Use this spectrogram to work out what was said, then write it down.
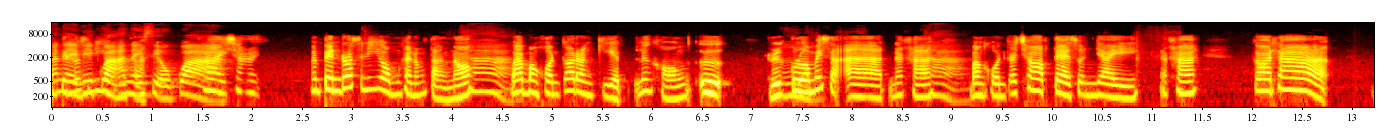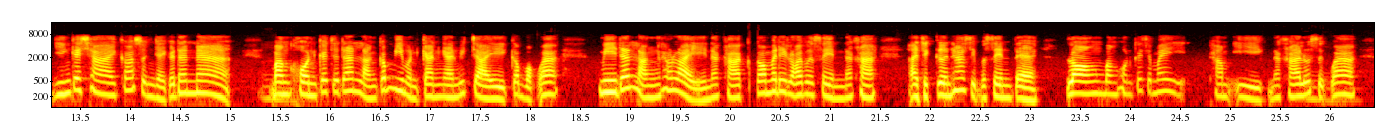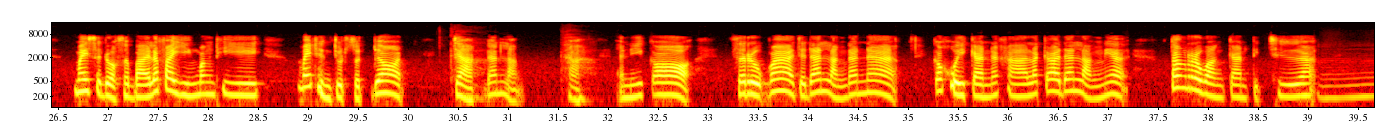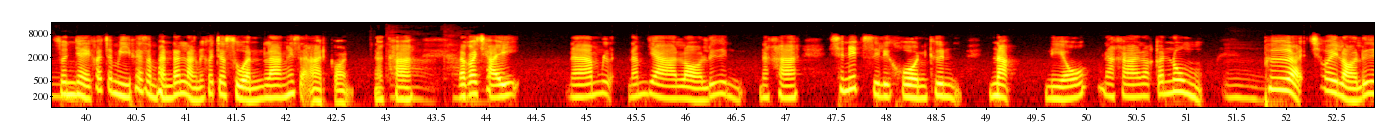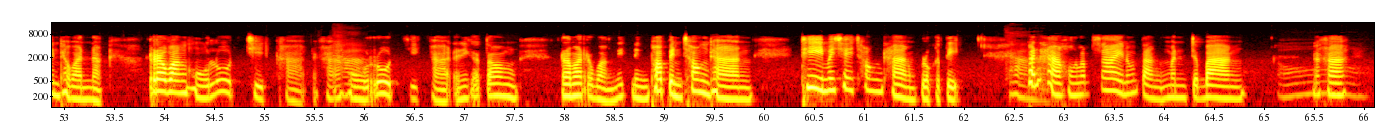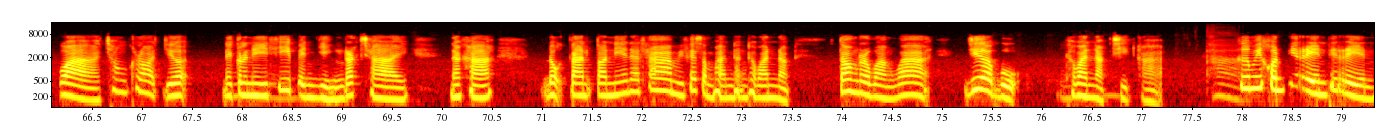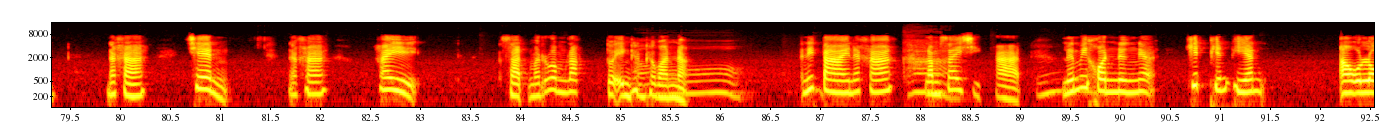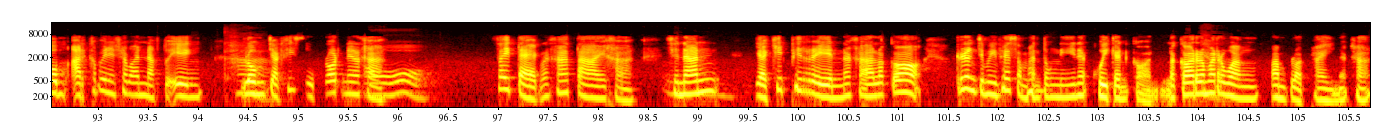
อันไหนรสดียกว่ามอันไหนค่ะเสียวกว่า ใช่ใช่ มันเป็นรสนิยมค่ะน้องต่างเนาะค่ะว่าบางคนก็รังเกียจเรื่องของอึหรืออมกลัวไม่สะอาดนะคะค่ะบางคนก็ชอบแต่ส่วนใหญ่นะคะ ก็ถ้าหญิงกับชายก็ส่วนใหญ่ก็ด้านหน้าอืมบางคนก็จะด้านหลังก็มีเหมือนกันงานวิจัยก็บอกว่า มีด้านหลังเท่าไหร่นะคะ ก็ไม่ได้ร้อยเปอร์เซ็นต์นะคะ อาจจะเกินห้าสิบเปอร์เซ็นแต่ลองบางคนก็จะไม่ทำอีกนะคะ รู้สึกว่าไม่สะดวกสบายและฝ่ายหญิงบางทีไม่ถึงจุดสุดยอดจากด้านหลังค่ะ อันนี้ก็สรุปว่าจะด้านหลังด้านหน้าก็คุยกันนะคะ แล้วก็ด้านหลังเนี่ยต้องระวังการติดเชื้ออืมส่วนใหญ่เขาจะมีเพศสัมพันธ์ด้านหลังเนี่ยเขาจะสวนล้างให้สะอาดก่อนนะคะค่ะแล้วก็ใช้ น้ำน้ำยาหล่อลื่นนะคะ ชนิดซิลิโคนคือหนักเหนียวนะคะ แล้วก็นุ่มอืมเพื่อช่วยหล่อลื่นทวารหนัก ระวังหูรูดฉีดขาดนะคะค่ะหูรูดฉีดขาด อันนี้ก็ต้องระมัดระวังนิดนึงเพราะเป็นช่องทางที่ไม่ใช่ช่องทางปกติค่ะปัญหาของลำไส้น้องต่างมันจะบางอ๋อนะคะ กว่าช่องคลอดเยอะในกรณีอืมที่เป็นหญิงรักชายนะคะดตอนตอนนี้นะถ้ามีเพศสัมพันธ์ทางทวารหนัก ต้องระวังว่า เยื่อบุทวารหนักฉีกขาดค่ะคือมีคนพิเรนพิเรนนะคะ เช่นนะคะ ให้สัตว์มาร่วมรักตัวเองทางทวารหนักอ๋ออันนี้ตายนะคะค่ะลำไส้ฉีกขาดอืมหรือมีคนหนึ่งเนี่ย คิดเพี้ยนเพี้ยนๆเอาลมอัดเข้าไปในทวารหนักตัวเองค่ะลมจากที่สูบรถเนี่ยนะคะโอ้ไส้แตกนะคะตายค่ะ ฉะนั้น อย่าคิดพิเรนนะคะ แล้วก็เรื่องจะมีเพศสัมพันธ์ตรงนี้เนะคุยกันก่อน แล้วก็ระมัดระวังความปลอดภัยนะคะ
